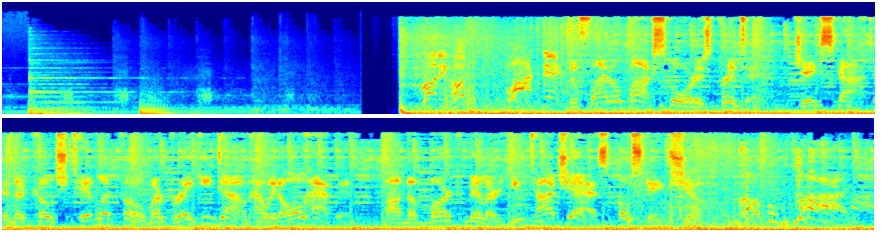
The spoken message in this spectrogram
Final box score is printed. Jake Scott and the coach Tim LaComb are breaking down how it all happened on the Mark Miller Utah Jazz postgame show. Oh my!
